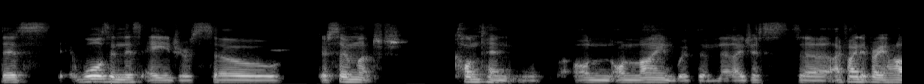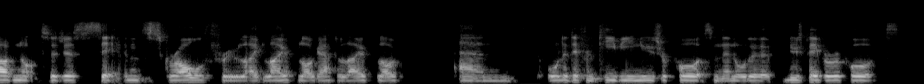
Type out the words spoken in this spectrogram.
there's wars in this age are so there's so much content on online with them that I just uh, I find it very hard not to just sit and scroll through like live blog after live blog and all the different TV news reports and then all the newspaper reports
